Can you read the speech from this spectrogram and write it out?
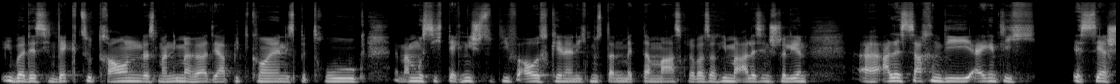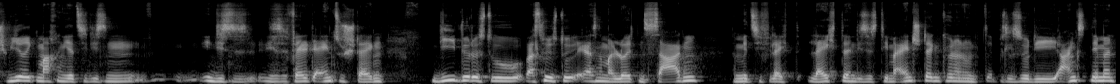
über das hinweg zu trauen, dass man immer hört, ja, Bitcoin ist Betrug, man muss sich technisch zu tief auskennen, ich muss dann MetaMask oder was auch immer alles installieren. Äh, alles Sachen, die eigentlich es sehr schwierig machen, jetzt in, diesen, in, dieses, in dieses Feld einzusteigen. Wie würdest du, was würdest du erst einmal Leuten sagen, damit sie vielleicht leichter in dieses Thema einsteigen können und ein bisschen so die Angst nehmen?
